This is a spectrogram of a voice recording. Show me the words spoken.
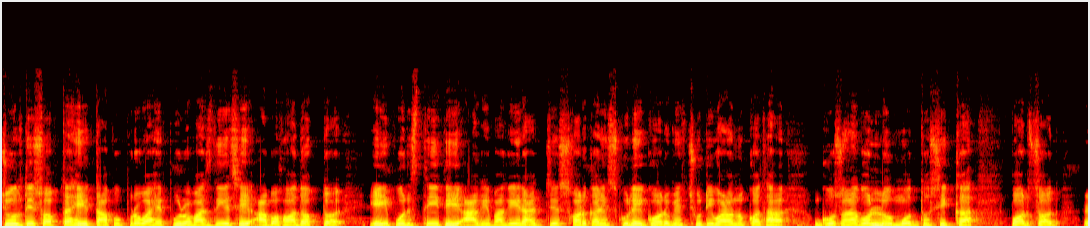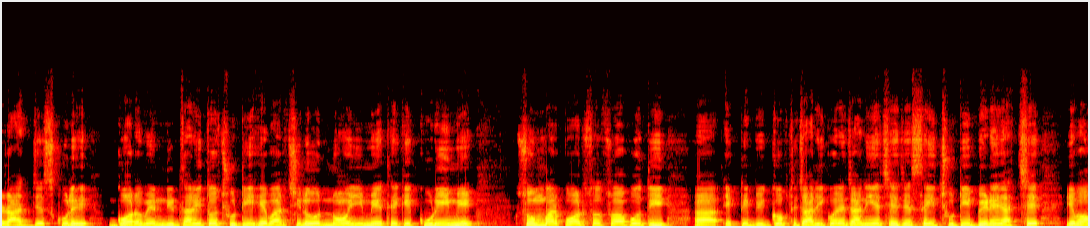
চলতি সপ্তাহে তাপপ্রবাহের পূর্বাভাস দিয়েছে আবহাওয়া দপ্তর। এই পরিস্থিতিতে আগেভাগেই রাজ্যের সরকারি স্কুলে গরমের ছুটি বাড়ানোর কথা ঘোষণা করল মধ্যশিক্ষা পর্ষদ। রাজ্যের স্কুলে গরমের নির্ধারিত ছুটি এবার ছিল নয়ই মে থেকে কুড়ি মে। সোমবার পর্ষদ সভাপতি একটি বিজ্ঞপ্তি জারি করে জানিয়েছে যে সেই ছুটি বেড়ে যাচ্ছে এবং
